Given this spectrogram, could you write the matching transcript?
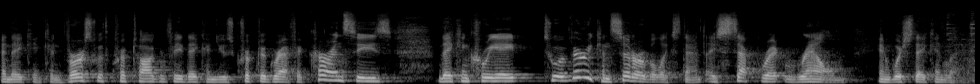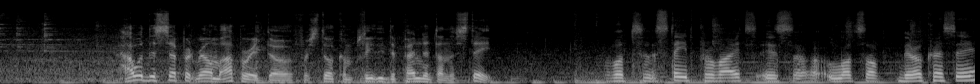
And they can converse with cryptography, they can use cryptographic currencies, they can create, to a very considerable extent, a separate realm in which they can live. How would this separate realm operate, though, if we're still completely dependent on the state? What the state provides is uh, lots of bureaucracy,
